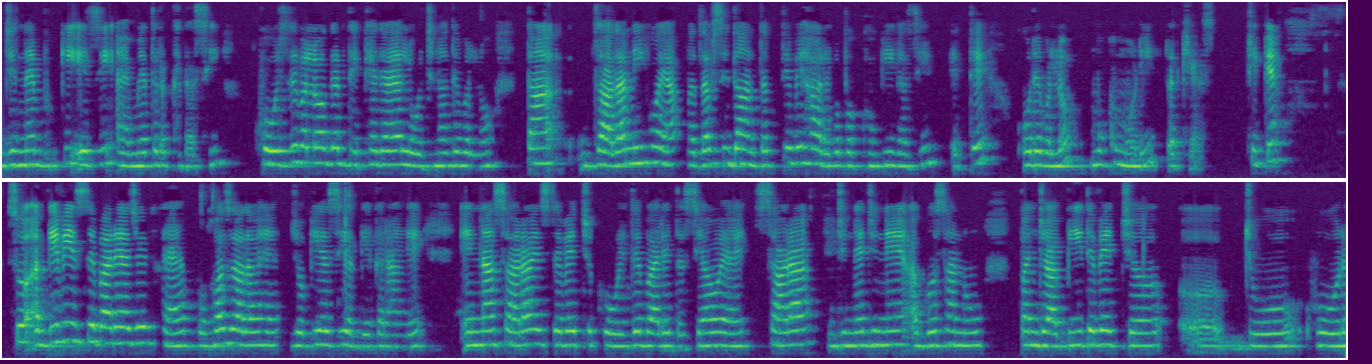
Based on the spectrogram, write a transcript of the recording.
ਜਿੰਨੇ ਕਿ ਇਸ ਦੀ ਅਹਿਮੀਅਤ ਰੱਖਦਾ ਸੀ। ਖੋਜ ਦੇ ਵੱਲੋਂ ਅਗਰ ਦੇਖਿਆ ਜਾਏ, ਆਲੋਚਨਾ ਦੇ ਵੱਲੋਂ ਤਾਂ ਜ਼ਿਆਦਾ ਨਹੀਂ ਹੋਇਆ। ਮਤਲਬ ਸਿਧਾਂਤਕ ਤੇ ਵਿਹਾਰਕ ਪੱਖੋਂ ਕੀ ਗਾ ਸੀ? ਇੱਥੇ ਉਹਦੇ ਵੱਲੋਂ ਮੁੱਖ ਮੋੜੀ ਰੱਖਿਆ ਸੀ। ਠੀਕ ਹੈ? ਸੋ ਅੱਗੇ ਵੀ ਇਸ ਦੇ ਬਾਰੇ ਅਜੇ ਹੈ, ਬਹੁਤ ਜ਼ਿਆਦਾ ਹੈ ਜੋ ਕਿ ਅਸੀਂ ਅੱਗੇ ਕਰਾਂਗੇ। ਇੰਨਾ ਸਾਰਾ ਇਸ ਦੇ ਵਿੱਚ ਖੋਜ ਦੇ ਬਾਰੇ ਦੱਸਿਆ ਹੋਇਆ ਹੈ। ਸਾਰਾ ਜਿੰਨੇ ਜਿੰਨੇ ਅੱਗੋਂ ਸਾਨੂੰ ਪੰਜਾਬੀ ਦੇ ਵਿੱਚ ਜੋ ਹੋਰ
